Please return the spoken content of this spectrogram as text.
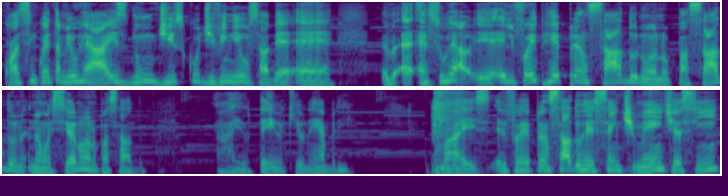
quase 50 mil reais num disco de vinil, sabe? É, é, é, é surreal. Ele foi reprensado no ano passado, né? não, esse ano ou ano passado? Ah, eu tenho aqui, eu nem abri. Mas ele foi reprensado recentemente, assim,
